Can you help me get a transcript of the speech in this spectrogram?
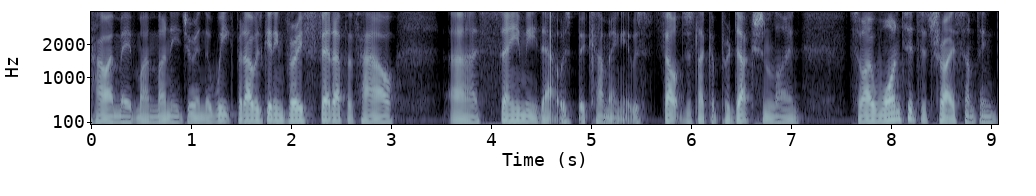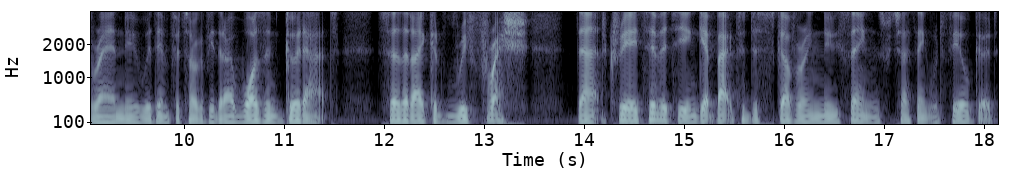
how I made my money during the week. But I was getting very fed up of how uh, samey that was becoming. It was felt just like a production line. So I wanted to try something brand new within photography that I wasn't good at, so that I could refresh that creativity and get back to discovering new things, which I think would feel good.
